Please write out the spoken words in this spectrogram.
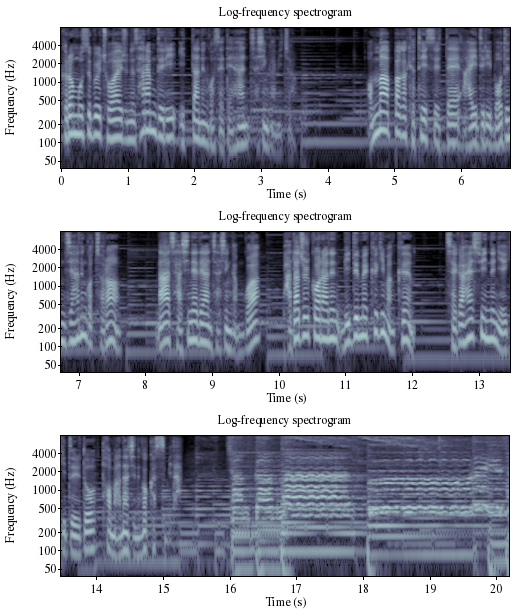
그런 모습을 좋아해주는 사람들이 있다는 것에 대한 자신감이죠. 엄마 아빠가 곁에 있을 때 아이들이 뭐든지 하는 것처럼 나 자신에 대한 자신감과 받아줄 거라는 믿음의 크기만큼 제가 할 수 있는 얘기들도 더 많아지는 것 같습니다. 잠깐만 우리 이제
